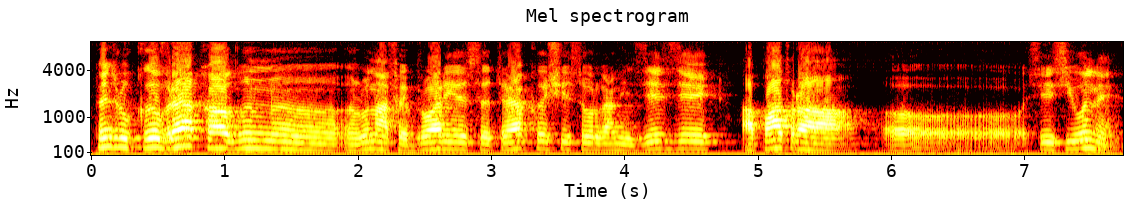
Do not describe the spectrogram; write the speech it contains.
pentru că vrea ca în, uh, în luna februarie să treacă și să organizeze a patra uh, sesiune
